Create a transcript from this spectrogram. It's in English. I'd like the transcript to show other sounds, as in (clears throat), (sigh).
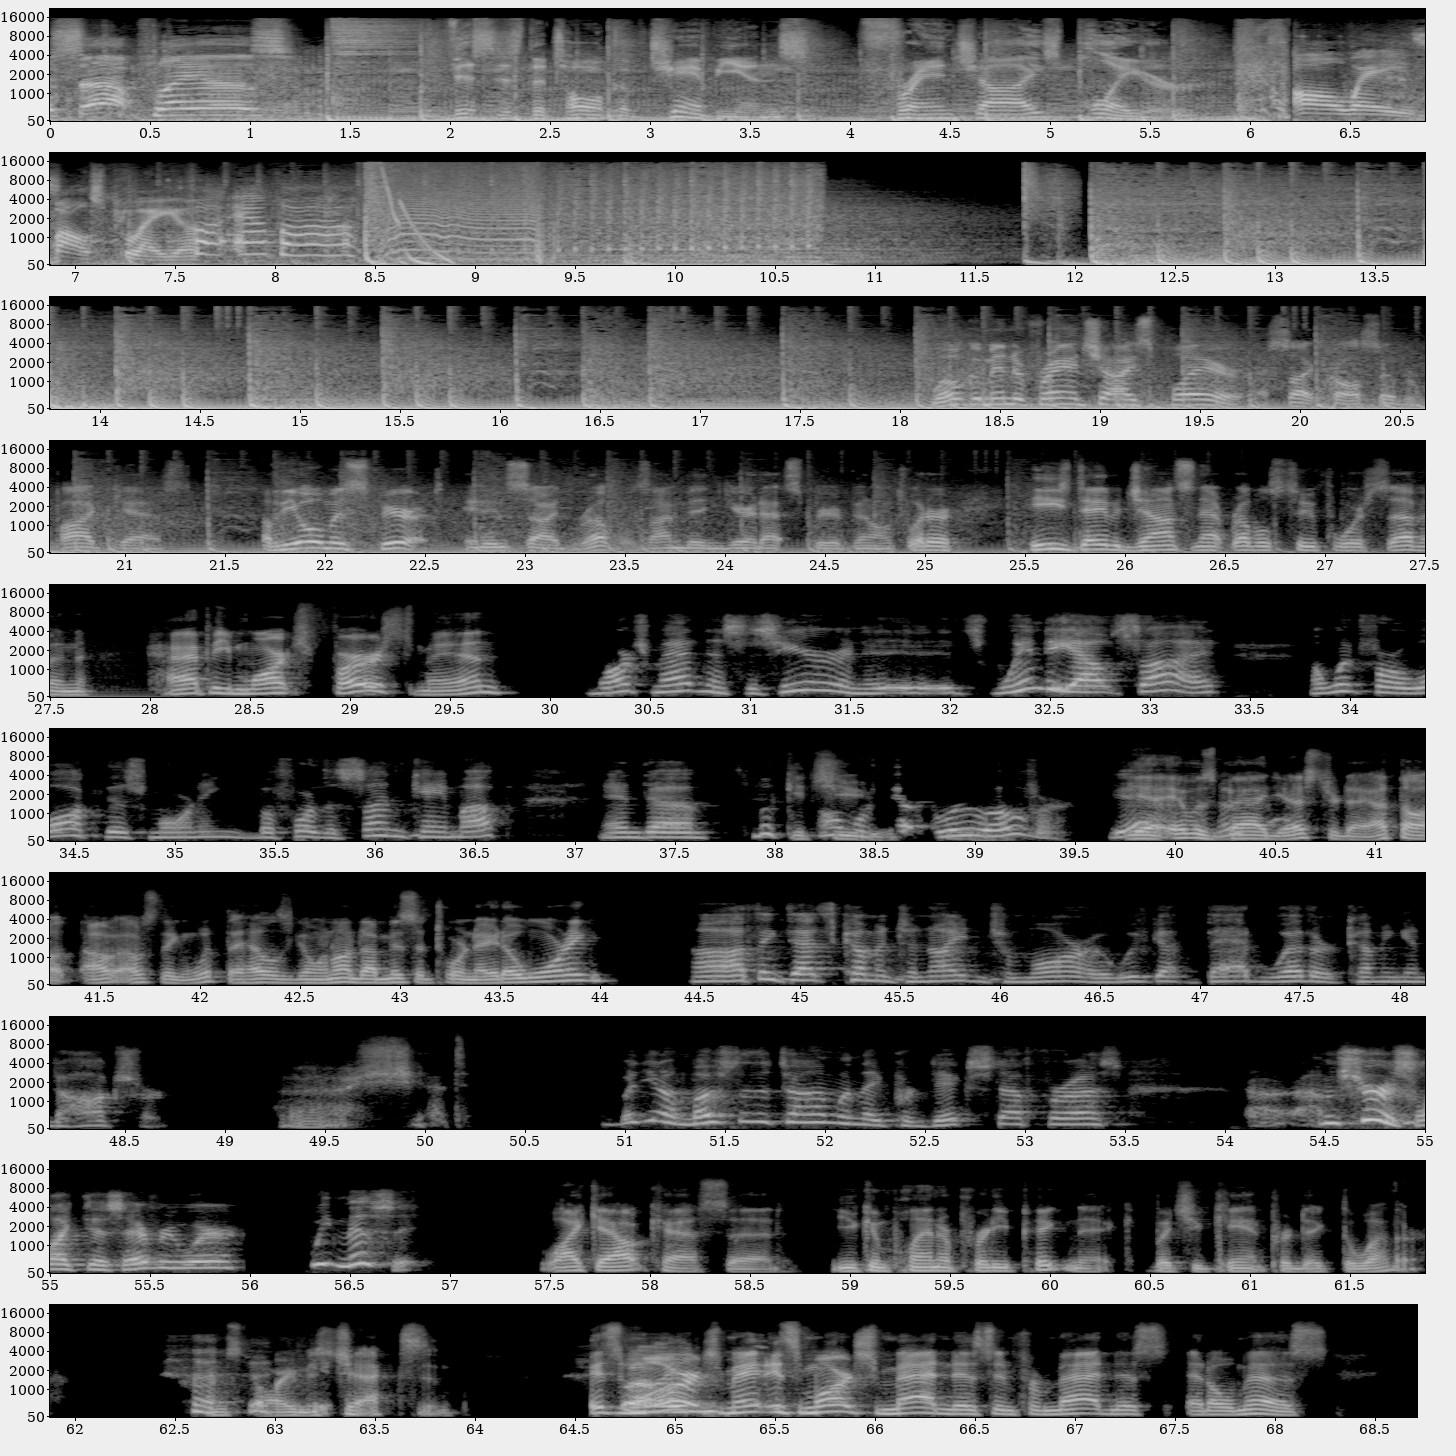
What's up, players? This is the talk of champions, franchise player. Always boss player. Forever. Welcome into Franchise Player, a site crossover podcast of the Ole Miss Spirit and Inside the Rebels. I'm Ben Garrett at Spirit Ben on Twitter. He's David Johnson at Rebels247. Happy March 1st, man. March Madness is here and it's windy outside. I went for a walk this morning before the sun came up and uh, look at you. Got blew over. Yeah, yeah it was no bad problem. yesterday. I thought I, I, was thinking, what the hell is going on? Did I miss a tornado warning? Uh, I think that's coming tonight and tomorrow. We've got bad weather coming into Oxford. Ah, shit. But you know, most of the time when they predict stuff for us, uh, I'm sure it's like this everywhere. We miss it. Like OutKast said, you can plan a pretty picnic, but you can't predict the weather. I'm (laughs) sorry, Miss Jackson. It's well, March, man. It's March Madness, and for Madness at Ole Miss,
